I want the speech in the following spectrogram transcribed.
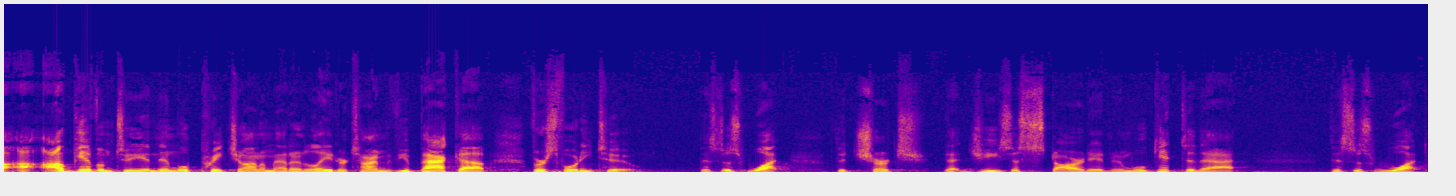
I'll give them to you, and then we'll preach on them at a later time. If you back up, verse 42, this is what the church that Jesus started, and we'll get to that. This is what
